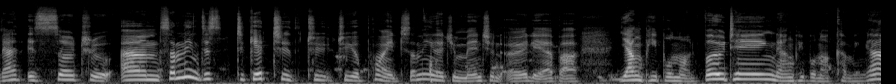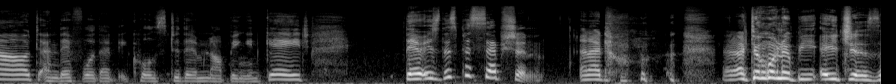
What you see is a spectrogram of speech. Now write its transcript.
That is so true. Um, something just to get to, to to your point, something that you mentioned earlier about young people not voting, young people not coming out, and therefore that equals to them not being engaged. There is this perception and I don't, and I don't want to be ages,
